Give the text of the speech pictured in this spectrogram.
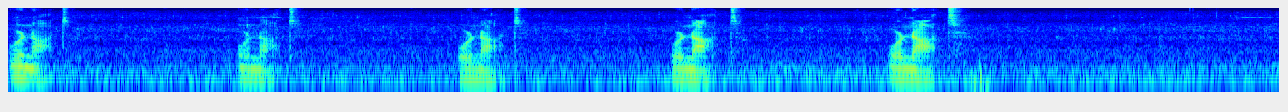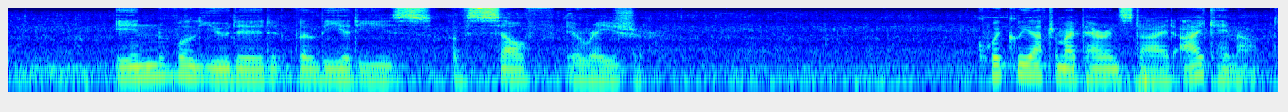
Or not. Or not. Or not. Or not. Or not. Involuted velleities of self erasure. Quickly after my parents died, I came out.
